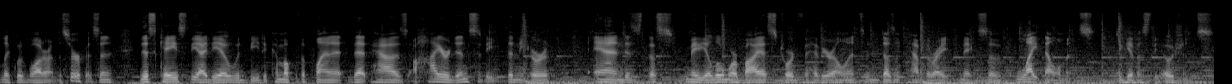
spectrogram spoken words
liquid water on the surface. And in this case, the idea would be to come up with a planet that has a higher density than the Earth and is thus maybe a little more biased towards the heavier elements and doesn't have the right mix of light elements to give us the oceans.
